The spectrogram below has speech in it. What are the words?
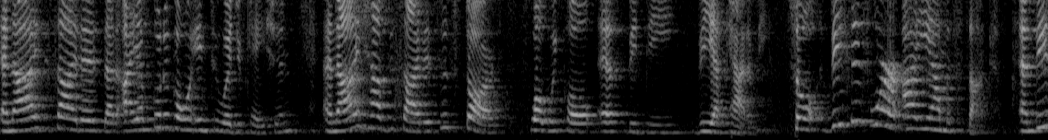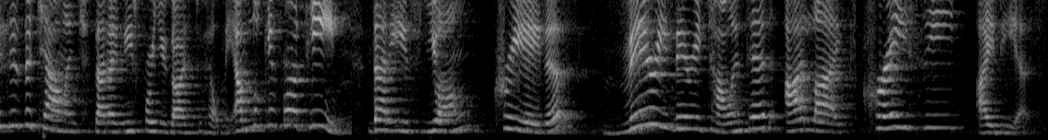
And I decided that I am going to go into education, and I have decided to start what we call FBD, the Academy. So this is where I am stuck. And this is the challenge that I need for you guys to help me. I'm looking for a team that is young, creative, very, very talented. I like crazy ideas.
